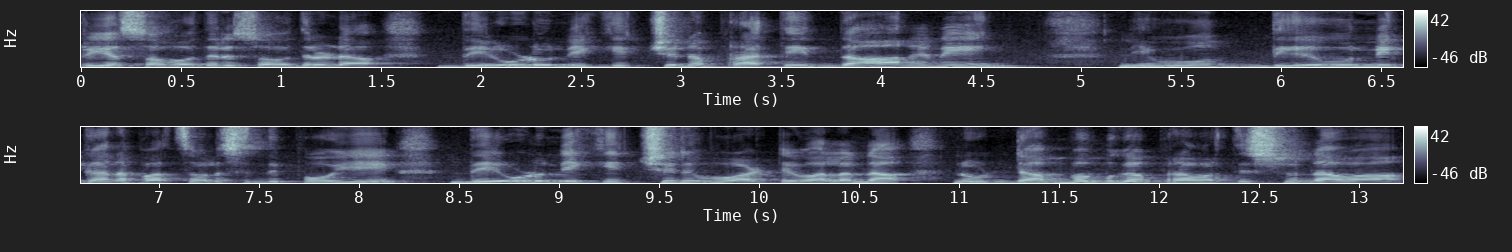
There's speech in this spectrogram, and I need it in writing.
ప్రియ సహోదరి సహోదరుడా దేవుడు నీకు ఇచ్చిన ప్రతి దానిని నీవు దేవుణ్ణి గనపరచవలసింది పోయి దేవుడు నీకు ఇచ్చిన వాటి వలన నువ్వు డంబముగా ప్రవర్తిస్తున్నావా?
